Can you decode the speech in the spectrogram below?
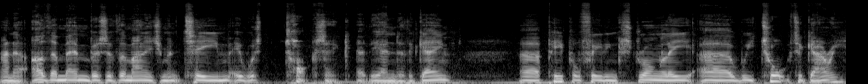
and at other members of the management team. It was toxic at the end of the game. Uh, people feeling strongly. Uh, we talked to Gary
